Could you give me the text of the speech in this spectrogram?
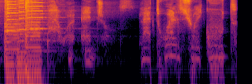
Power Angels. La toile sur écoute.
